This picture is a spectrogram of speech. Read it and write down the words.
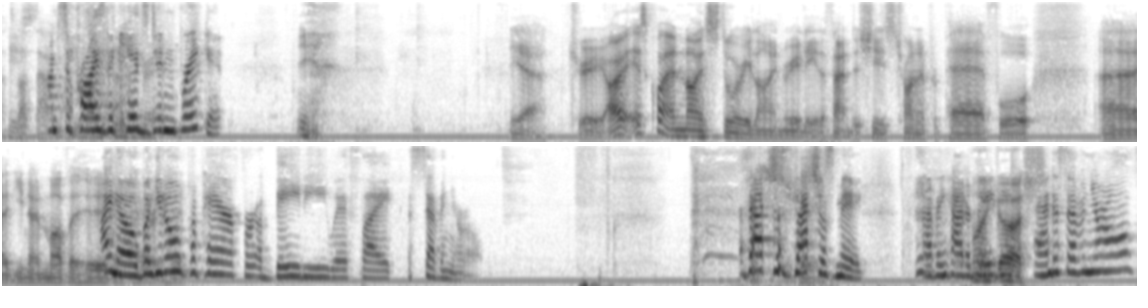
I'd love that I'm surprised the kids didn't break it. Yeah. Yeah, true. I, it's quite a nice storyline, really. The fact that she's trying to prepare for, uh, you know, motherhood. I know, but you don't prepare for a baby with like a seven year old. That's just that's just me. Having had a baby and a seven year old.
